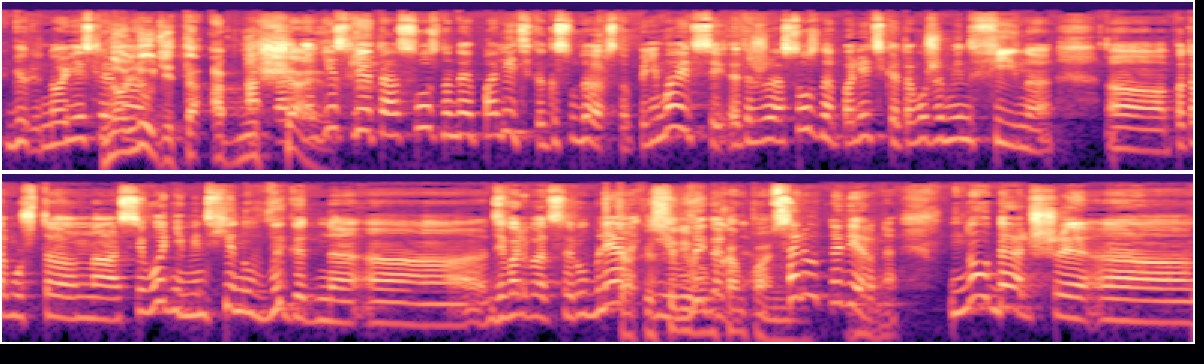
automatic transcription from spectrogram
Юрий, но если но это... люди-то обнищают. А, а, а если это осознанная политика государства, понимаете? Это же осознанная политика того же Минфина, э, потому что на сегодня Минфину выгодна э, девальвация рубля. Как и, и выгодно. компаниям. Абсолютно верно. Да. Ну, дальше. Э,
